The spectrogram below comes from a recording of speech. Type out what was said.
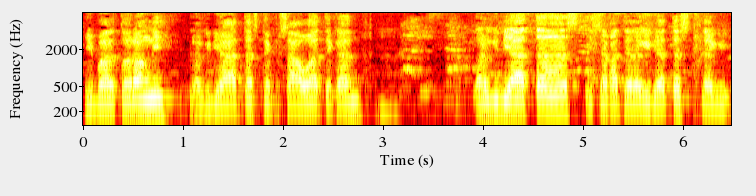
ibarat orang nih lagi di atas naik pesawat ya kan? Lagi di atas bisa kata lagi di atas lagi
